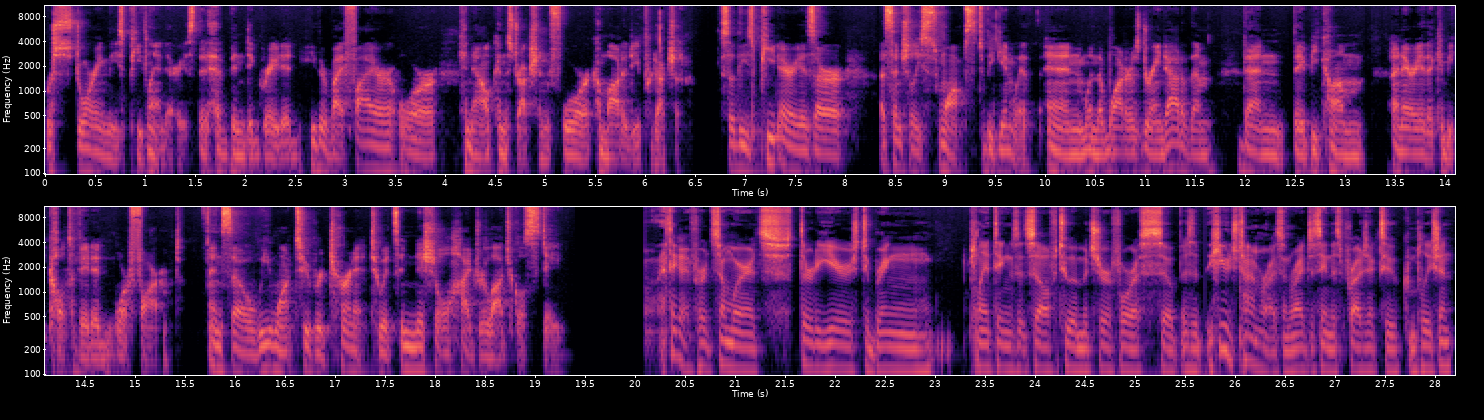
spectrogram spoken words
restoring these peatland areas that have been degraded either by fire or canal construction for commodity production. So these peat areas are essentially swamps to begin with. And when the water is drained out of them, then they become an area that can be cultivated or farmed. And so we want to return it to its initial hydrological state. I think I've heard somewhere it's 30 years to bring plantings itself to a mature forest. So it's a huge time horizon, right, to seeing this project to completion.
